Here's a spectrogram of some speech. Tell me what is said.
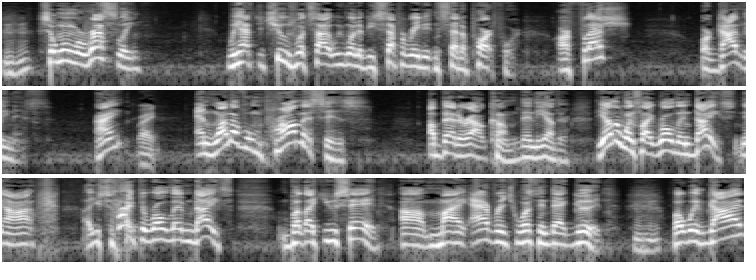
Mm-hmm. So when we're wrestling we have to choose what side we want to be separated and set apart for our flesh or godliness, right? right. And one of them promises a better outcome than the other. The other one's like rolling dice. Now, I, I used to like to roll them dice, but like you said, um, my average wasn't that good. But with God,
